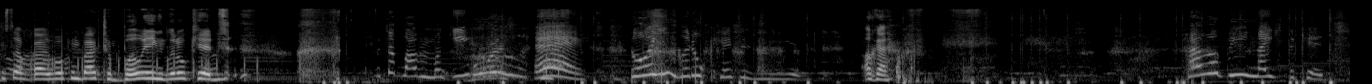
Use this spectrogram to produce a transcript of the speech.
What's up, guys? Welcome back to bullying little kids. What's up, lava monkey? Hey, bullying little kids is mean. Okay. Being nice to kids?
